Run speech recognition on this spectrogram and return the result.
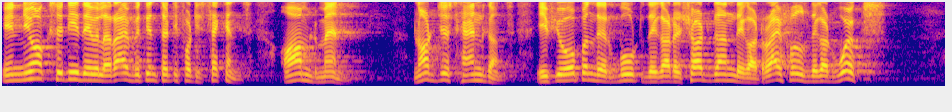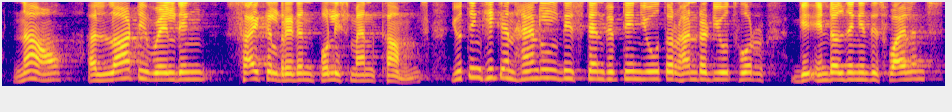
In New York City, they will arrive within 30, 40 seconds, armed men, not just handguns. If you open their boot, they got a shotgun, they got rifles, they got works. Now, a lathi-wielding, cycle-ridden policeman comes, you think he can handle these 10, 15 youth or hundred youth who are gi- indulging in this violence?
